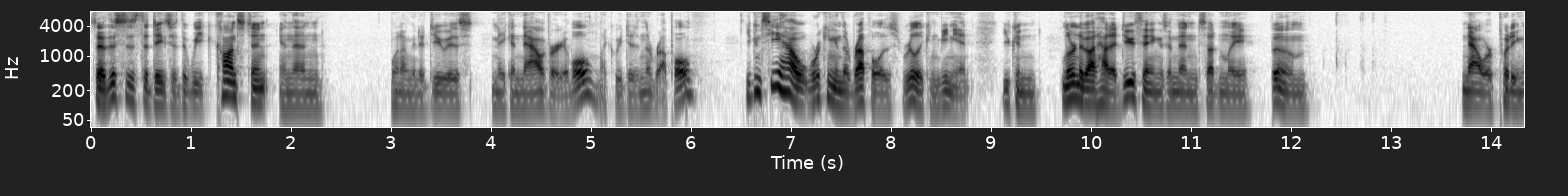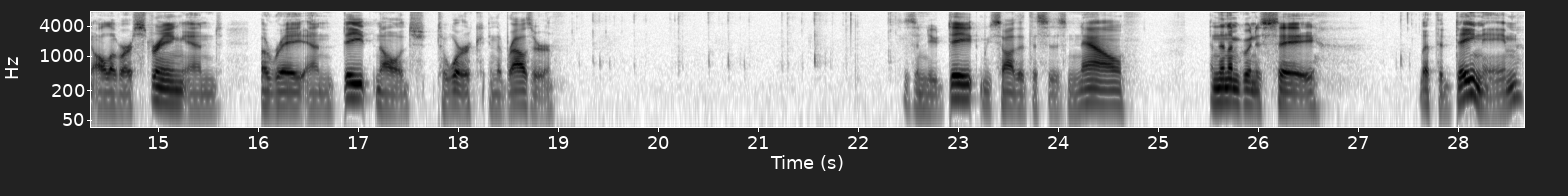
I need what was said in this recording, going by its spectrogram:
So this is the days of the week constant, and then what I'm going to do is make a now variable like we did in the REPL. You can see how working in the REPL is really convenient. You can learn about how to do things, and then suddenly, boom, now we're putting all of our string and array and date knowledge to work in the browser. This is a new date. We saw that this is now. And then I'm going to say, let the day name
